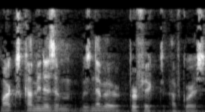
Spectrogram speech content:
Marx communism was never perfect, of course,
